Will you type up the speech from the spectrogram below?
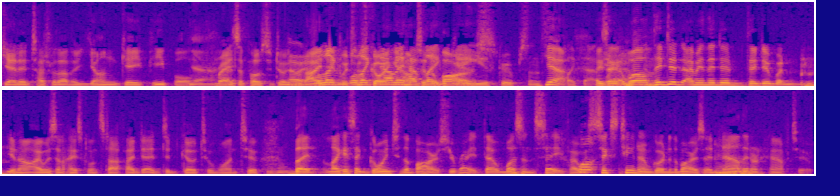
get in touch with other young gay people Yeah. Right. as opposed to doing what yeah. I well, did, like, which well, was like going now they out have to like the bars. gay youth groups and stuff yeah, like that. exactly. Yeah. Well, they did. I mean, they did. They did when you know I was in high school and stuff. I did, I did go to one too. But like I said, going to the bars, you're right. That wasn't safe. I Well- was 16. I'm going to the bars, and now they don't have to.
